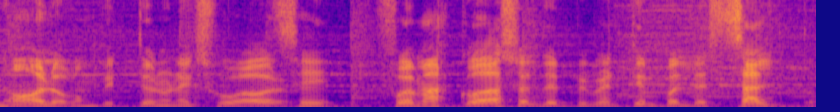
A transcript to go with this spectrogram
no, lo convirtió en un exjugador. Sí, Fue más codazo el del primer tiempo, el del salto.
